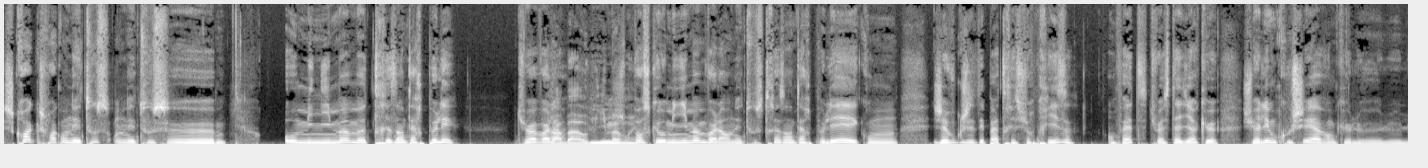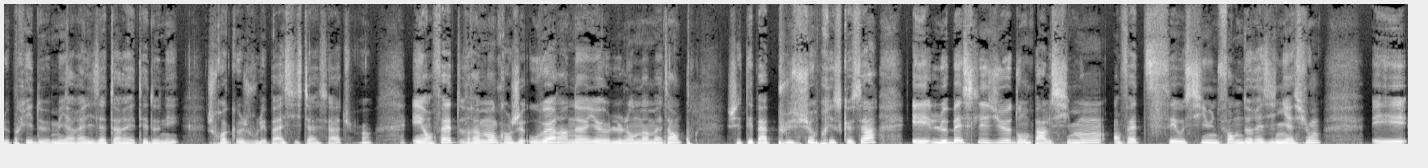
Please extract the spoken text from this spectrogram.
Je crois que je crois qu'on est tous on est tous euh, au minimum très interpellés. Tu vois voilà. Ah bah au minimum, Je ouais. pense qu'au minimum voilà, on est tous très interpellés et qu'on j'avoue que j'étais pas très surprise en fait, tu vois, c'est-à-dire que je suis allée me coucher avant que le, prix de meilleur réalisateur ait été donné. Je crois que je voulais pas assister à ça, tu vois. Et en fait, vraiment, quand j'ai ouvert un œil euh, le lendemain matin, j'étais pas plus surprise que ça. Et le baisse les yeux dont parle Simon, en fait, c'est aussi une forme de résignation. Et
